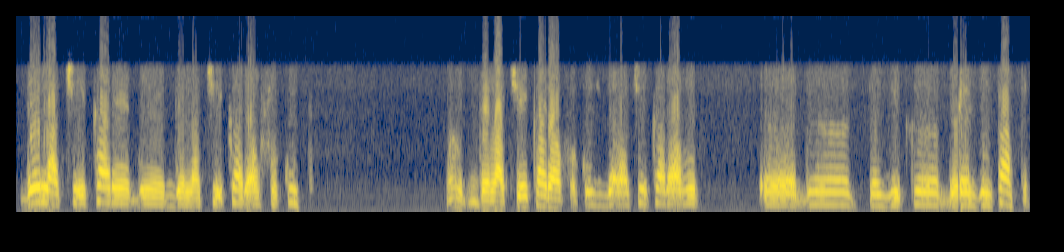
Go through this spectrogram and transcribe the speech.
de la cei care, de, de la cei care au făcut? De la cei care au făcut și de la cei care au avut, uh, de, să zic, uh, de rezultate.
